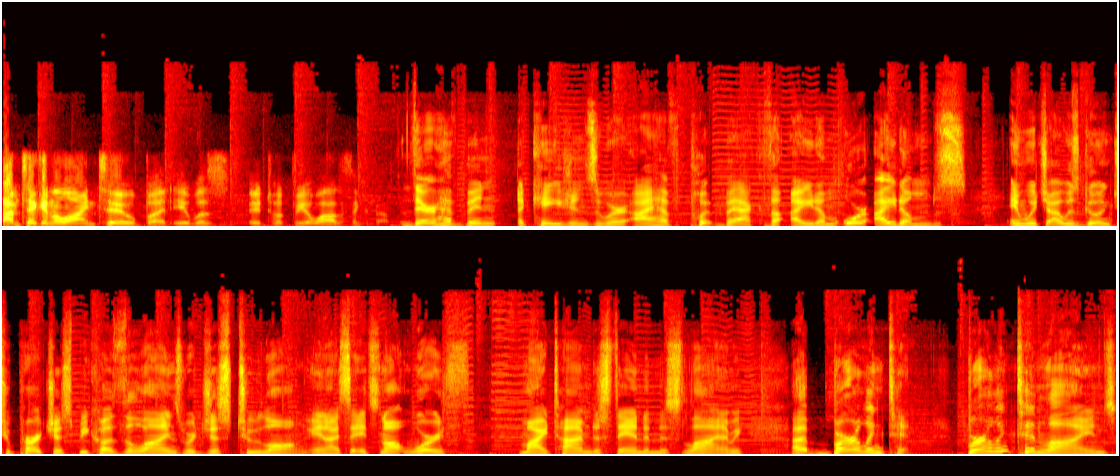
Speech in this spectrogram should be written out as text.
I'm taking the line too, but it was it took me a while to think about this. there have been occasions where I have put back the item or items in which I was going to purchase because the lines were just too long. And I say it's not worth my time to stand in this line. I mean, uh, Burlington. Burlington lines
